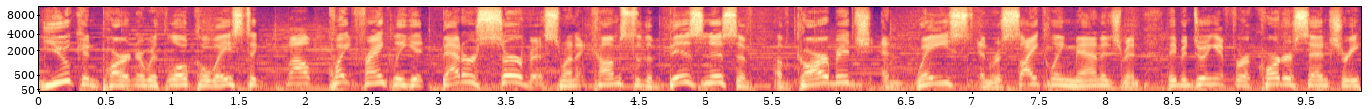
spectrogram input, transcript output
you can partner with Local Waste to, well, quite frankly, get better service when it comes to the business of, of garbage and waste and recycling management. They've been doing it for a quarter century.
